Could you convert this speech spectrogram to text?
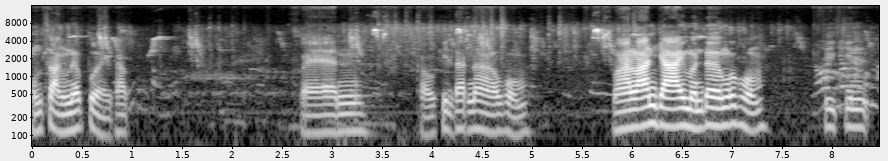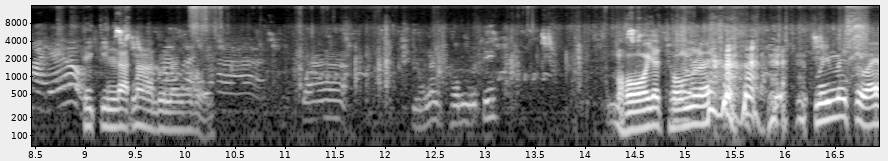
ผมสั่งเนื้อเปื่อยครับแฟนเขากินราดหน้าครับผม มาร้านยายเหมือนเดิมครับผม ที่กินที่กินราดหน้าดูนะครับผม มดูสิโอ้โหจะชมเลยมีไม่สวย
